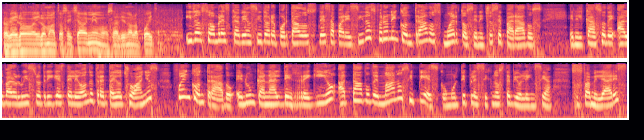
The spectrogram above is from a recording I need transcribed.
Pero que él lo, él lo mató acechado ahí mismo, saliendo a la puerta y dos hombres que habían sido reportados desaparecidos fueron encontrados muertos en hechos separados. En el caso de Álvaro Luis Rodríguez de León, de 38 años, fue encontrado en un canal de reguío atado de manos y pies con múltiples signos de violencia. Sus familiares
